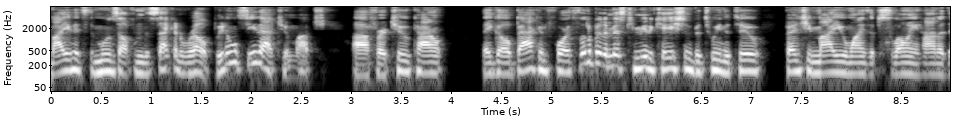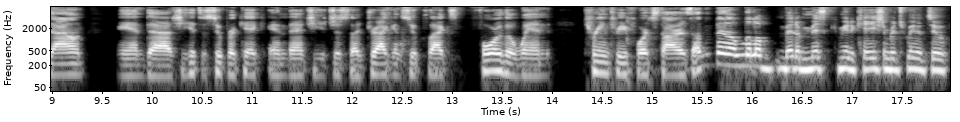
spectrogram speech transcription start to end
Mayu hits the moonsault from the second rope. We don't see that too much uh, for a two count. They go back and forth. A little bit of miscommunication between the two. Eventually, Mayu winds up slowing Hana down and uh, she hits a super kick and then she just a dragon suplex for the win. Three and three fourth stars. Other than a little bit of miscommunication between the two,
